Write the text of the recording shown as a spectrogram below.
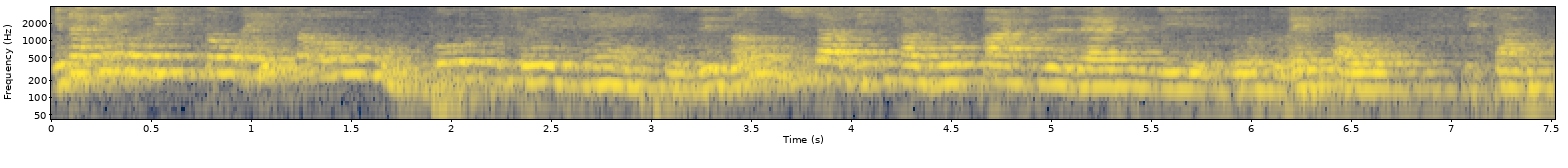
E naquele momento, então, rei Saul, todo o seu exército, os irmãos de Davi que faziam parte do exército de, do, do rei Saul, estavam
